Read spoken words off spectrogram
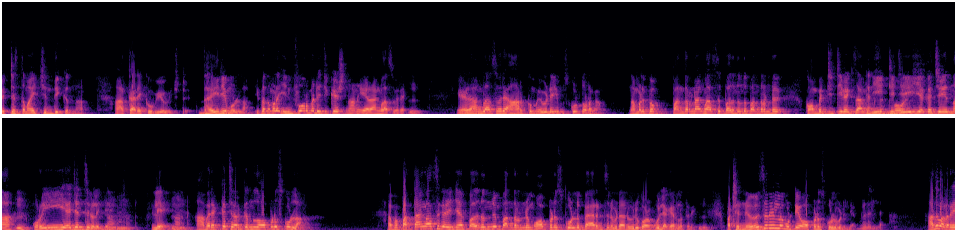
വ്യത്യസ്തമായി ചിന്തിക്കുന്ന ആൾക്കാരെയൊക്കെ ഉപയോഗിച്ചിട്ട് ധൈര്യമുള്ള ഇപ്പം നമ്മൾ ഇൻഫോർമൽ എഡ്യൂക്കേഷനാണ് ഏഴാം ക്ലാസ് വരെ. ഏഴാം ക്ലാസ് വരെ ആർക്കും എവിടെയും സ്കൂൾ തുടങ്ങാം. നമ്മളിപ്പോൾ പന്ത്രണ്ടാം ക്ലാസ് പതിനൊന്ന് പന്ത്രണ്ട് കോമ്പറ്റീറ്റീവ് എക്സാം നീറ്റ് ജെഇ ഒക്കെ ചെയ്യുന്ന കുറേ ഏജൻസികളില്ലേ ഇല്ലേ? അവരൊക്കെ ചേർക്കുന്നത് ഓപ്പൺ സ്കൂളിലാണ് അപ്പോൾ പത്താം ക്ലാസ് കഴിഞ്ഞാൽ പതിനൊന്നിനും പന്ത്രണ്ടിനും ഓപ്പൺ സ്കൂളിൽ പാരൻസിന് വിടാൻ ഒരു കുഴപ്പമില്ല കേരളത്തിൽ പക്ഷെ നഴ്സറിയിലുള്ള കുട്ടിയെ ഓപ്പൺ സ്കൂളിൽ വിടില്ല. അത് വളരെ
